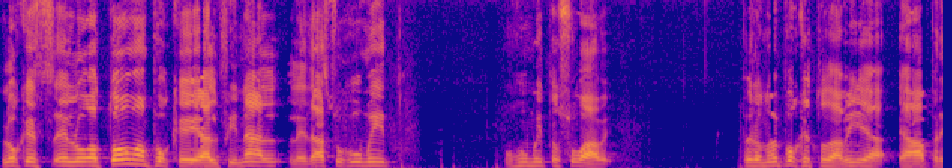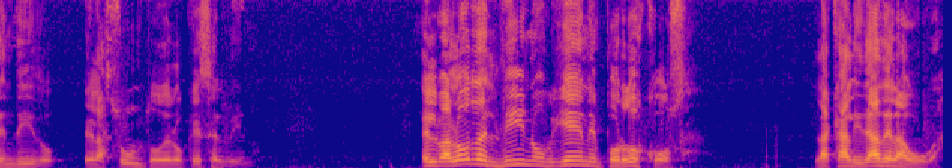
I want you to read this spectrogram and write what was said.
Lo que se lo toman porque al final le da su humito, un humito suave, pero no es porque todavía ha aprendido el asunto de lo que es el vino. El valor del vino viene por dos cosas. La calidad de la uva,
